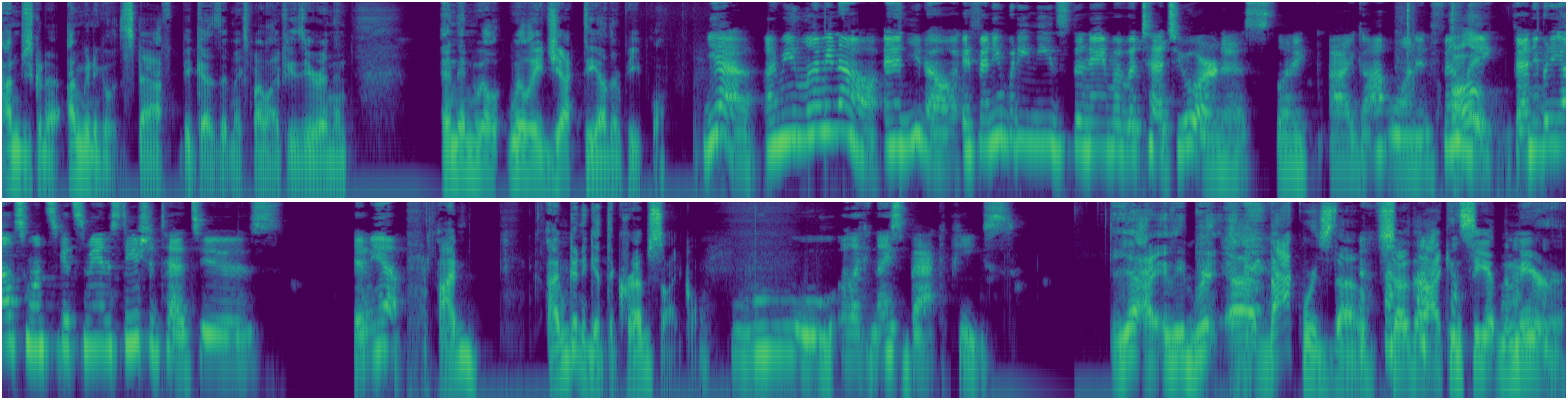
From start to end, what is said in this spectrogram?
I'm just gonna. I'm gonna go with the staff because it makes my life easier. And then and then we'll we'll eject the other people. Yeah, I mean, let me know. And you know, if anybody needs the name of a tattoo artist, like I got one in Philly. Oh. If anybody else wants to get some anesthesia tattoos, Hit me up. I'm I'm gonna get the Krebs cycle. Ooh, like a nice back piece. Yeah, I mean, uh, backwards though, so that I can see it in the mirror.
